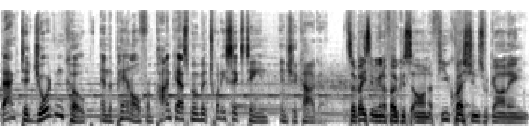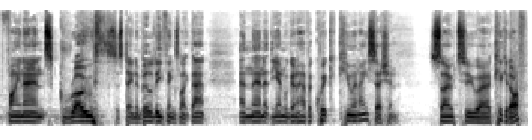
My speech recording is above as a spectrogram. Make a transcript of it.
back to Jordan Cope and the panel from Podcast Movement 2016 in Chicago. So basically, we're going to focus on a few questions regarding finance, growth, sustainability, things like that, and then at the end, we're going to have a quick Q and A session. So to uh, kick it off,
